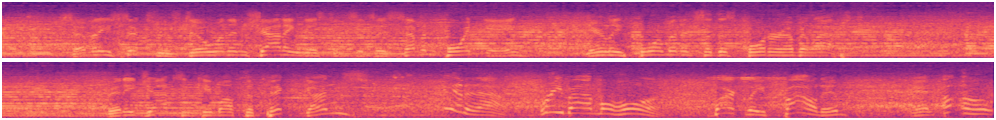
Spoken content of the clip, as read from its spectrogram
76ers still within shouting distance. It's a seven-point game. Nearly four minutes of this quarter have elapsed. Vinnie Johnson came off the pick. Guns in and out. Rebound Mahorn. Barkley fouled him. And uh-oh.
